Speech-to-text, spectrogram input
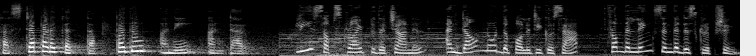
కష్టపడక తప్పదు అని అంటారు. Please subscribe to the and download the Politicos app from the links in the description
